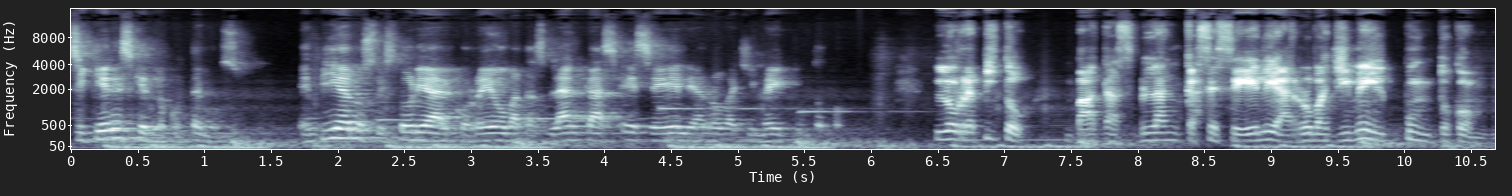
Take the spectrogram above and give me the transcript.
Si quieres que lo contemos, envíanos tu historia al correo batasblancassl.gmail.com Lo repito, batasblancassl.gmail.com.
